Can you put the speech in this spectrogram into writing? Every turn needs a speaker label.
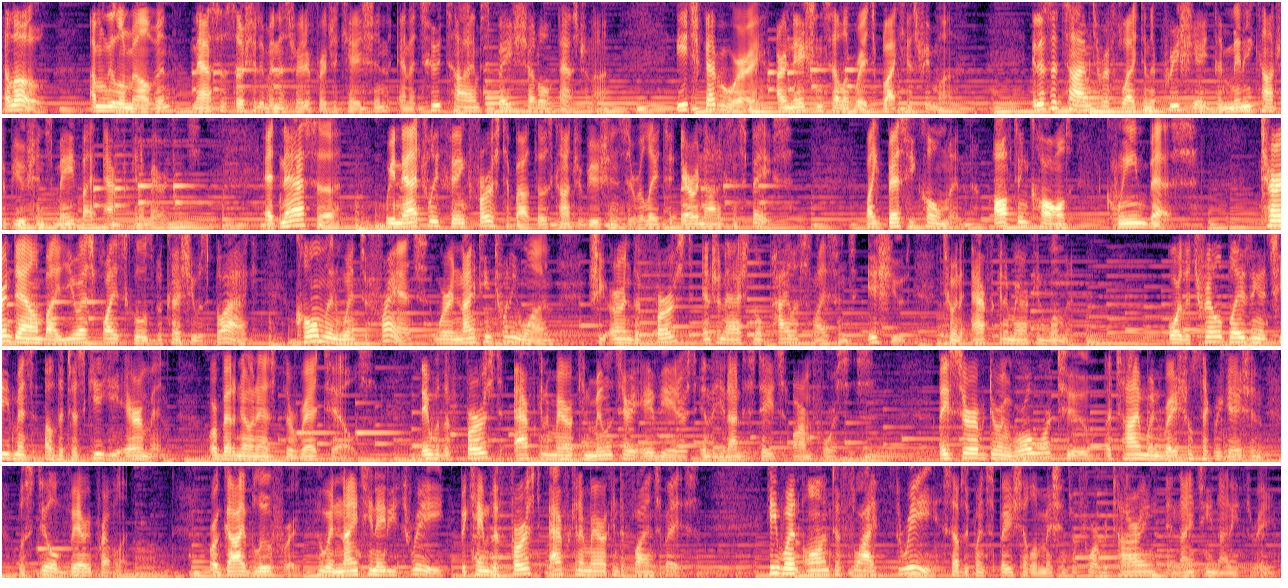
Speaker 1: Hello, I'm Leland Melvin, NASA Associate Administrator for Education and a two-time Space Shuttle astronaut. Each February, our nation celebrates Black History Month. It is a time to reflect and appreciate the many contributions made by African Americans. At NASA, we naturally think first about those contributions that relate to aeronautics and space. Like Bessie Coleman, often called Queen Bess. Turned down by U.S. flight schools because she was black, Coleman went to France, where in 1921 she earned the first international pilot's license issued to an African American woman. Or the trailblazing achievements of the Tuskegee Airmen, or better known as the Red Tails. They were the first African American military aviators in the United States Armed Forces. They served during World War II, a time when racial segregation was still very prevalent. Or Guy Bluford, who in 1983 became the first African American to fly in space. He went on to fly three subsequent space shuttle missions before retiring in 1993.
